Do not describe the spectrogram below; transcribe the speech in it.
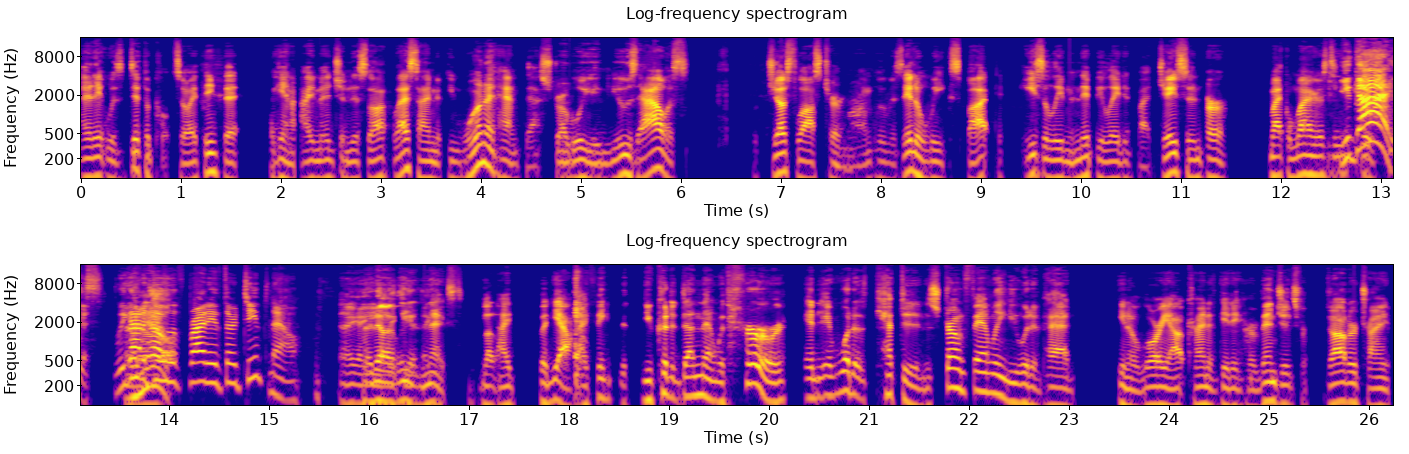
And it was difficult. So I think that again, I mentioned this last time. If you want to have that struggle, you use Alice, who just lost her mom, who was in a weak spot, easily manipulated by Jason or Michael Myers. You guys, we got to do Friday the Thirteenth now. I know it's next, but I, but yeah, I think that you could have done that with her, and it would have kept it in the Strode family. You would have had, you know, Laurie out kind of getting her vengeance for her daughter, trying to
